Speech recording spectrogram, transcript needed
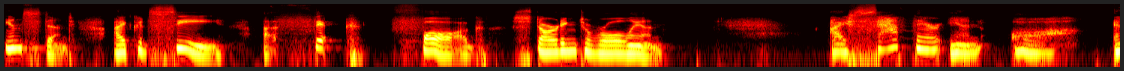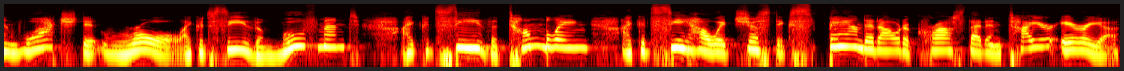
instant, I could see a thick fog starting to roll in. I sat there in awe and watched it roll. I could see the movement. I could see the tumbling. I could see how it just expanded out across that entire area.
